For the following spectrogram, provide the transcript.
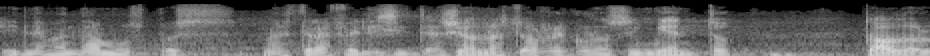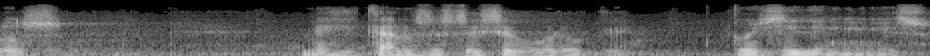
y le mandamos pues nuestra felicitación, nuestro reconocimiento. Todos los mexicanos estoy seguro que coinciden en eso.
